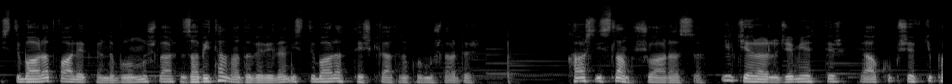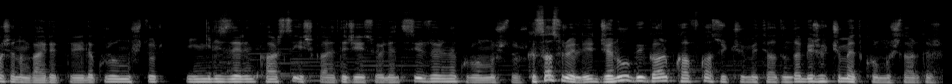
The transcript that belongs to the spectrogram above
İstihbarat faaliyetlerinde bulunmuşlar. Zabitan adı verilen istihbarat teşkilatını kurmuşlardır. Kars İslam Şuarası ilk yararlı cemiyettir. Yakup Şefki Paşa'nın gayretleriyle kurulmuştur. İngilizlerin Kars'ı işgal edeceği söylentisi üzerine kurulmuştur. Kısa süreli Cenubi Garp Kafkas hükümeti adında bir hükümet kurmuşlardır.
